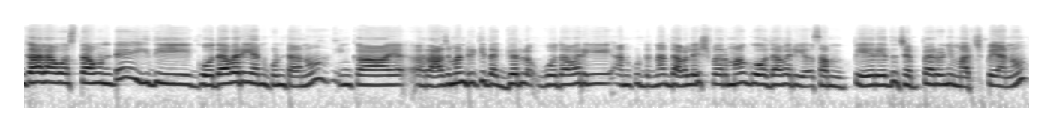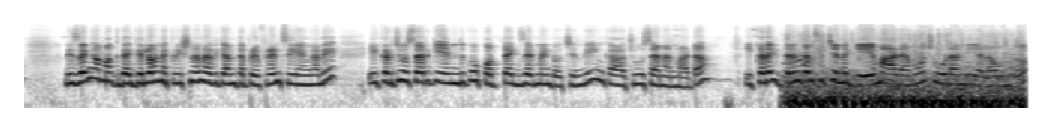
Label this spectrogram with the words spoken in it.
ఇంకా అలా వస్తూ ఉంటే ఇది గోదావరి అనుకుంటాను. ఇంకా రాజమండ్రికి దగ్గరలో గోదావరి అనుకుంటున్నా. ధవలేశ్వర్మ గోదావరి సమ్ పేరేదో చెప్పారు నేను మర్చిపోయాను. నిజంగా మాకు దగ్గరలో ఉన్న కృష్ణానదికి అంత ప్రిఫరెన్స్ ఇవ్వగానే ఇక్కడ చూసరికి ఎందుకో కొత్త ఎగ్జైట్మెంట్ వచ్చింది. ఇంకా చూశాను అనమాట ఇక్కడ ఇద్దరం కలిసి చిన్న గేమ్ ఆడాము. చూడండి ఎలా ఉందో.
